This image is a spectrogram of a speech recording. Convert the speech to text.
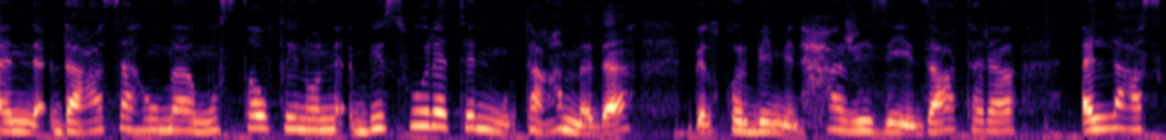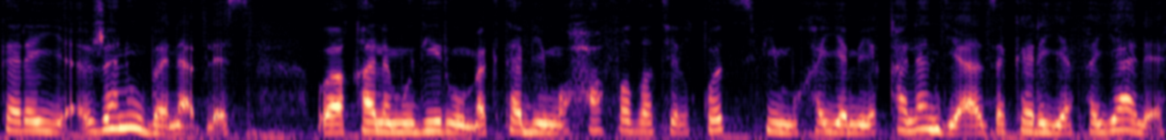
أن دعسهما مستوطن بصورة متعمدة بالقرب من حاجز زعترة العسكري جنوب نابلس وقال مدير مكتب محافظة القدس في مخيم قلنديا زكريا فياله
